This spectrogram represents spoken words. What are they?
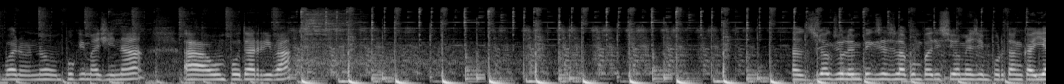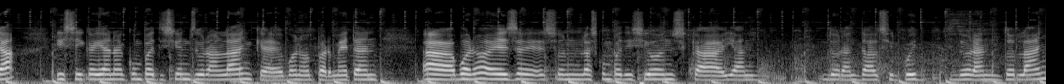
bueno, no em puc imaginar a on pot arribar. Els Jocs Olímpics és la competició més important que hi ha i sí que hi ha competicions durant l'any que bueno, permeten Uh, bueno, és, eh, són les competicions que hi ha durant el circuit durant tot l'any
